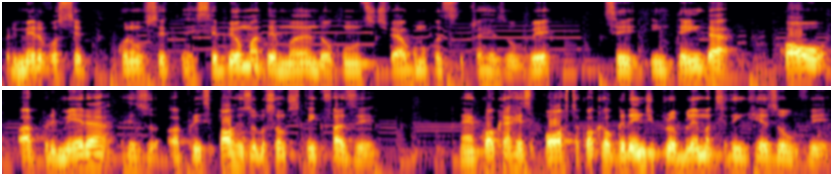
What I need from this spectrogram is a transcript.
Primeiro, você, quando você receber uma demanda ou quando você tiver alguma coisa para resolver, você entenda qual a primeira, a principal resolução que você tem que fazer. Né? Qual é a resposta, qual é o grande problema que você tem que resolver.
